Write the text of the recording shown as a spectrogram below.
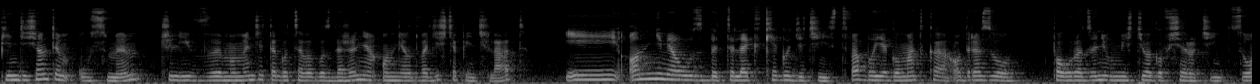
58, czyli w momencie tego całego zdarzenia on miał 25 lat i on nie miał zbyt lekkiego dzieciństwa, bo jego matka od razu po urodzeniu umieściła go w sierocińcu.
